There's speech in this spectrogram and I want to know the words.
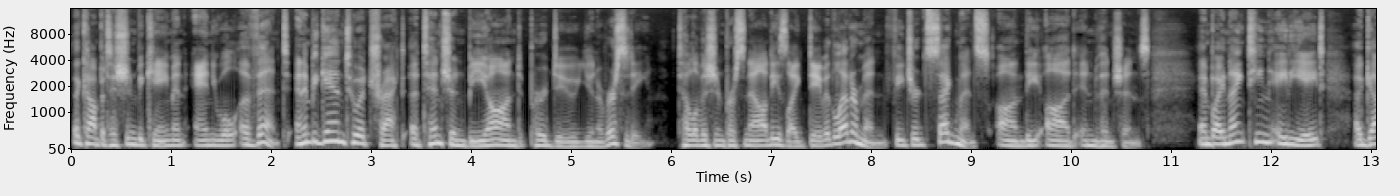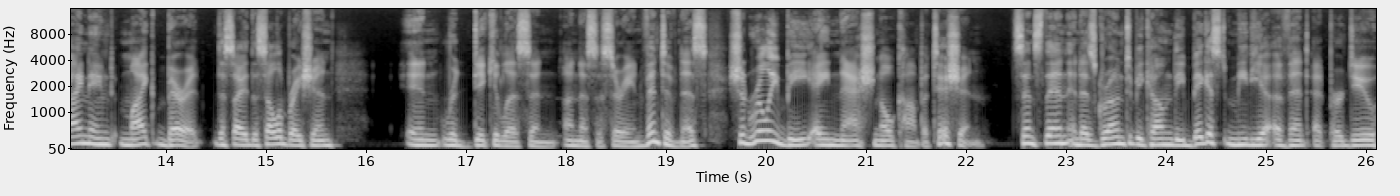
the competition became an annual event, and it began to attract attention beyond Purdue University. Television personalities like David Letterman featured segments on the odd inventions. And by 1988, a guy named Mike Barrett decided the celebration, in ridiculous and unnecessary inventiveness, should really be a national competition. Since then, it has grown to become the biggest media event at Purdue,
